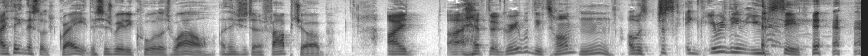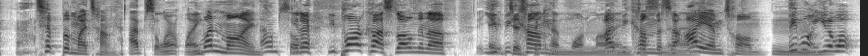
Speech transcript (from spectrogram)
I think this looks great. This is really cool as well. I think she's done a fab job. I I have to agree with you, Tom. Hmm. I was just everything that you said, tip of my tongue. Absolutely. One mind. Absolutely. You know, you podcast long enough, you become, become one I become the it? Hmm. I am Tom. People, you know what?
